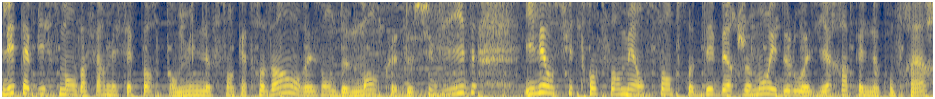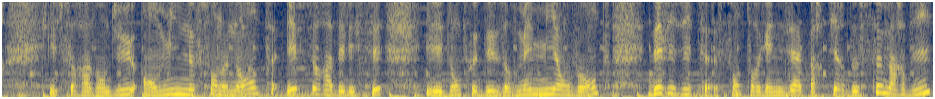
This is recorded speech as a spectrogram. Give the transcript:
L'établissement va fermer ses portes en 1980 en raison de manque de subsides. Il est ensuite transformé en centre d'hébergement et de loisirs, rappellent nos confrères. Il sera vendu en 1990 et sera délaissé. Il est donc désormais mis en vente. Des visites sont organisées à partir de ce mardi.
